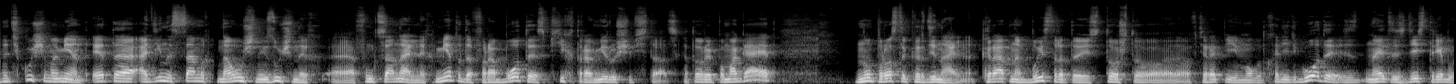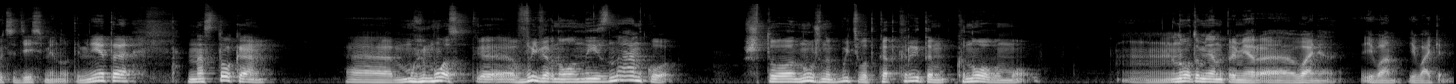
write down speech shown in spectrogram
на текущий момент это один из самых научно изученных э, функциональных методов работы с психотравмирующей ситуацией, который помогает ну, просто кардинально. Кратно быстро, то есть то, что в терапии могут ходить годы, на это здесь требуется 10 минут. И мне это настолько э, мой мозг э, вывернул наизнанку, что нужно быть вот к открытым, к новому, ну вот у меня, например, э, Ваня, Иван Ивакин.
